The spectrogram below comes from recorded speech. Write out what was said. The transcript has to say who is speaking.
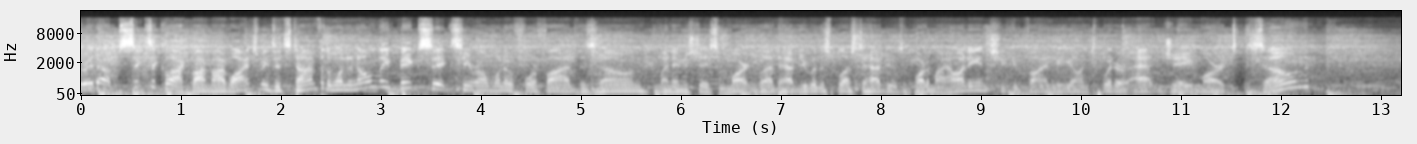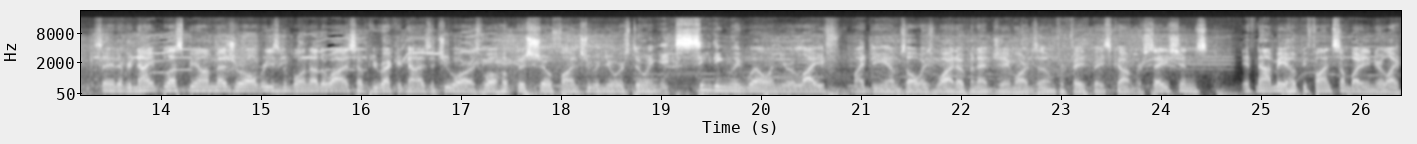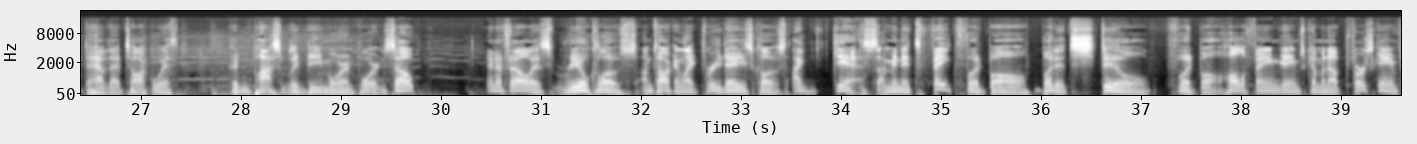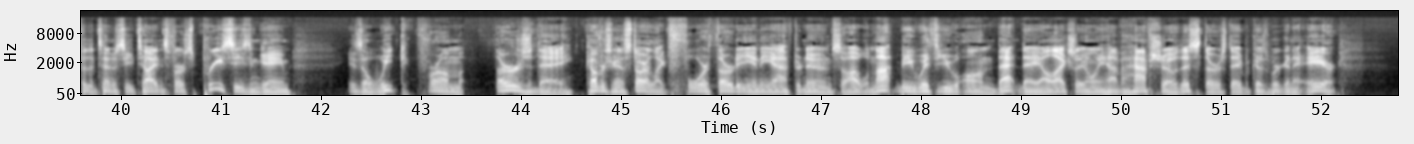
Speaker 1: Straight up, 6 o'clock by my watch means it's time for the one and only Big Six here on 1045 The Zone. My name is Jason Martin. Glad to have you with us. Blessed to have you as a part of my audience. You can find me on Twitter at JMartZone. Say it every night. Blessed beyond measure, all reasonable and otherwise. Hope you recognize that you are as well. Hope this show finds you and yours doing exceedingly well in your life. My DM's always wide open at JMartZone for faith based conversations. If not me, I hope you find somebody in your life to have that talk with. Couldn't possibly be more important. So, NFL is real close. I'm talking like three days close. I guess. I mean, it's fake football, but it's still football. Hall of Fame games coming up. First game for the Tennessee Titans, first preseason game is a week from Thursday. Coverage going to start like 4:30 in the afternoon, so I will not be with you on that day. I'll actually only have a half show this Thursday because we're going to air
